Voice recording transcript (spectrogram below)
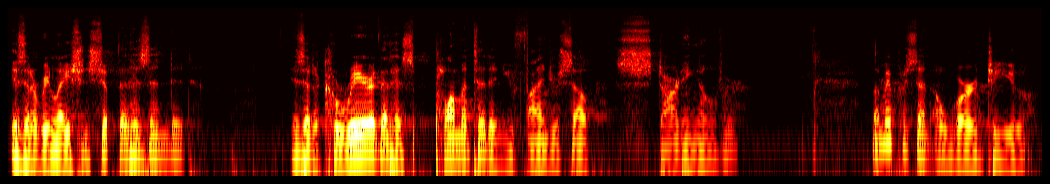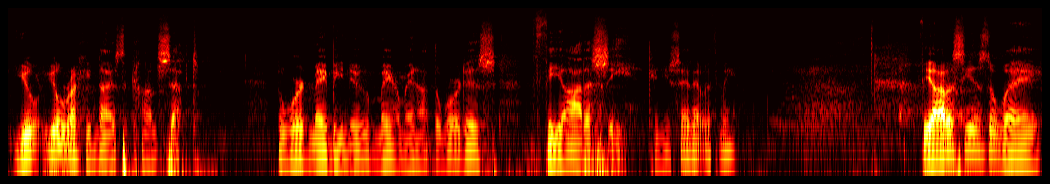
Is it a relationship that has ended? Is it a career that has plummeted and you find yourself starting over? Let me present a word to you. you you'll recognize the concept. The word may be new, may or may not. The word is theodicy. Can you say that with me? Theodicy is the way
